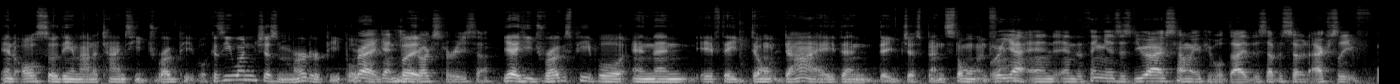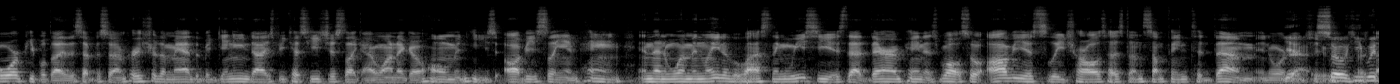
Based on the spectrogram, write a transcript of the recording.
and also the amount of times he drugged people. Because he wouldn't just murder people. right again, he but, drugs Teresa. Yeah, he drugs people, and then if they don't die, then they've just been stolen from. Well, yeah, and and the thing is, is you asked how many people died this episode. Actually, four people died this episode. I'm pretty sure the man at the beginning dies because he's just like, I want to go home, and he's obviously in pain. And then women later, the last thing we see is that they're in pain as well. So obviously, Charles has done something to them in order Yeah, to. so he would.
